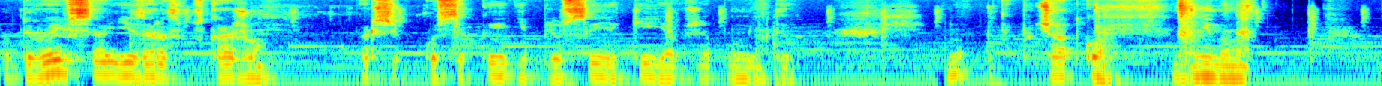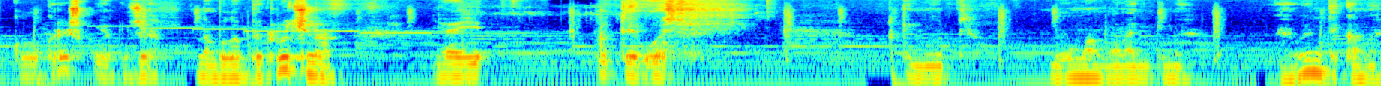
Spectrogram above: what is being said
подивився і зараз розкажу перші косяки і плюси, які я вже помітив. Ну, Для знімемо бокову кришку, я тут вже вона була прикручена. Я її крутив ось такими от двома маленькими гвинтиками.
